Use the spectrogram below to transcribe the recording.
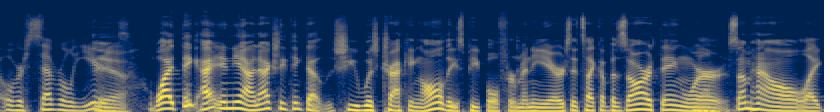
over several years Yeah. Well, I think I and yeah, and I actually think that she was tracking all these people for many years. It's like a bizarre thing where somehow like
